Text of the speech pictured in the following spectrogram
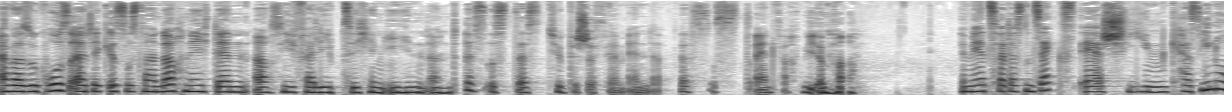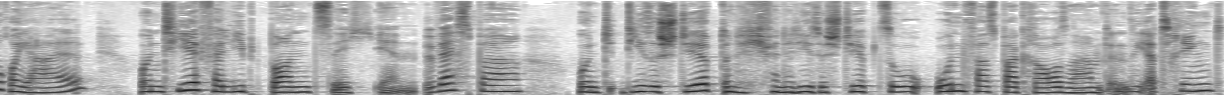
Aber so großartig ist es dann doch nicht, denn auch sie verliebt sich in ihn und es ist das typische Filmende. Es ist einfach wie immer. Im Jahr 2006 erschien Casino Royale und hier verliebt Bond sich in Vesper und diese stirbt und ich finde, diese stirbt so unfassbar grausam, denn sie ertrinkt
